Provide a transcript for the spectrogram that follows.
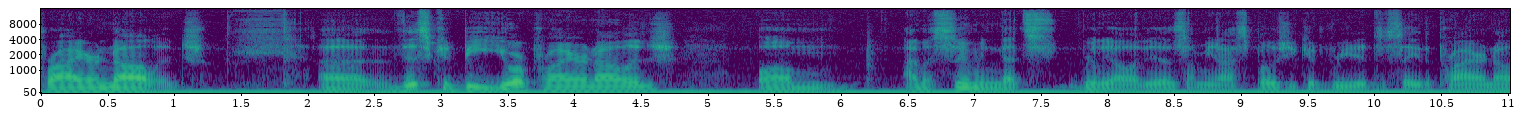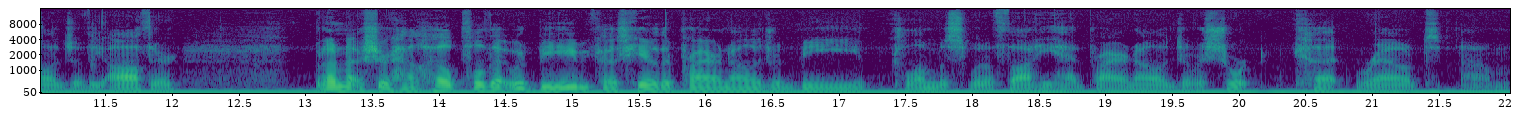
prior knowledge. Uh, this could be your prior knowledge. Um, I'm assuming that's really all it is. I mean, I suppose you could read it to say the prior knowledge of the author, but I'm not sure how helpful that would be because here the prior knowledge would be Columbus would have thought he had prior knowledge of a shortcut route. Um,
